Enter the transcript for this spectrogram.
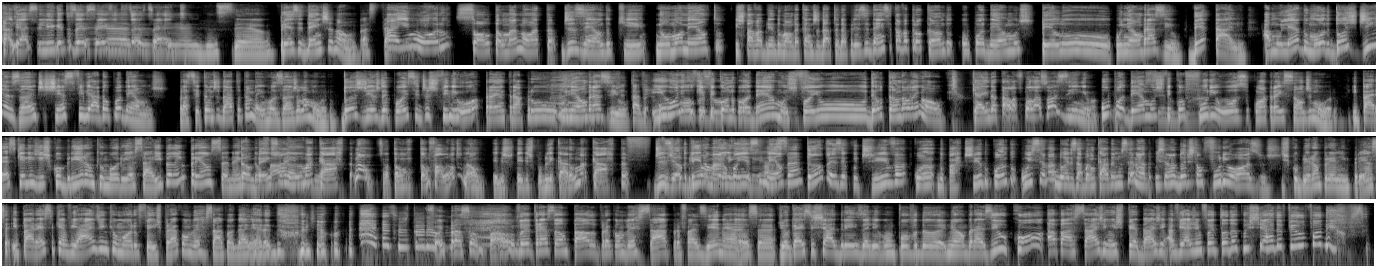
Aliás, se liga 16 é, e 17. Meu Deus do céu. Presidente não. Bastante. Aí Moro solta uma nota dizendo que, no momento, estava abrindo mão da candidatura à presidência e estava trocando o Podemos pelo União Brasil. Detalhe: a mulher do Moro, dois dias antes, tinha se filiado ao Podemos para ser candidata também, Rosângela Moro. Dois dias depois se desfiliou para entrar para o União Brasil. E o, o único que ficou no Podemos foi o Deltan Dallagnol que ainda tá lá, ficou lá sozinho. O Podemos ficou furioso com a traição de Moro. E parece que eles descobriram que o Moro ia sair pela imprensa, né? Também saiu uma carta. Não, só estão falando, não. Eles, eles publicaram uma carta dizendo que tomaram conhecimento, imprensa. tanto a executiva do partido, quanto os senadores, a bancada no Senado. Os senadores estão furiosos. Descobriram pela imprensa e parece que a viagem que o Moro fez para conversar com a galera do União. Essa história é foi para são Paulo. Foi para São Paulo para conversar, para fazer, né, essa jogar esse xadrez ali com o povo do União Brasil, com a passagem, a hospedagem, a viagem foi toda custeada pelo Podemos.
